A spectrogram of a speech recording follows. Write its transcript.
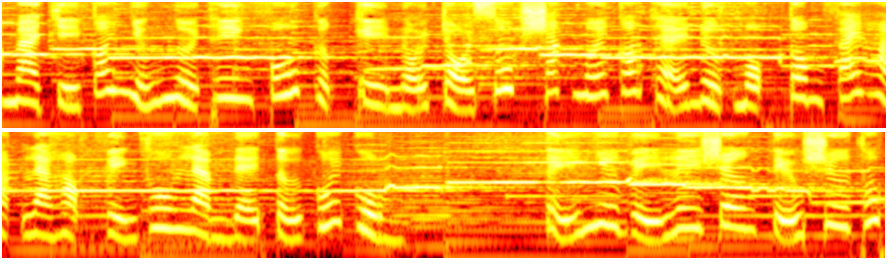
mà chỉ có những người thiên phú cực kỳ nổi trội xuất sắc mới có thể được một tôn phái hoặc là học viện thu làm đệ tử cuối cùng. Tỷ như vị ly sơn tiểu sư thúc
